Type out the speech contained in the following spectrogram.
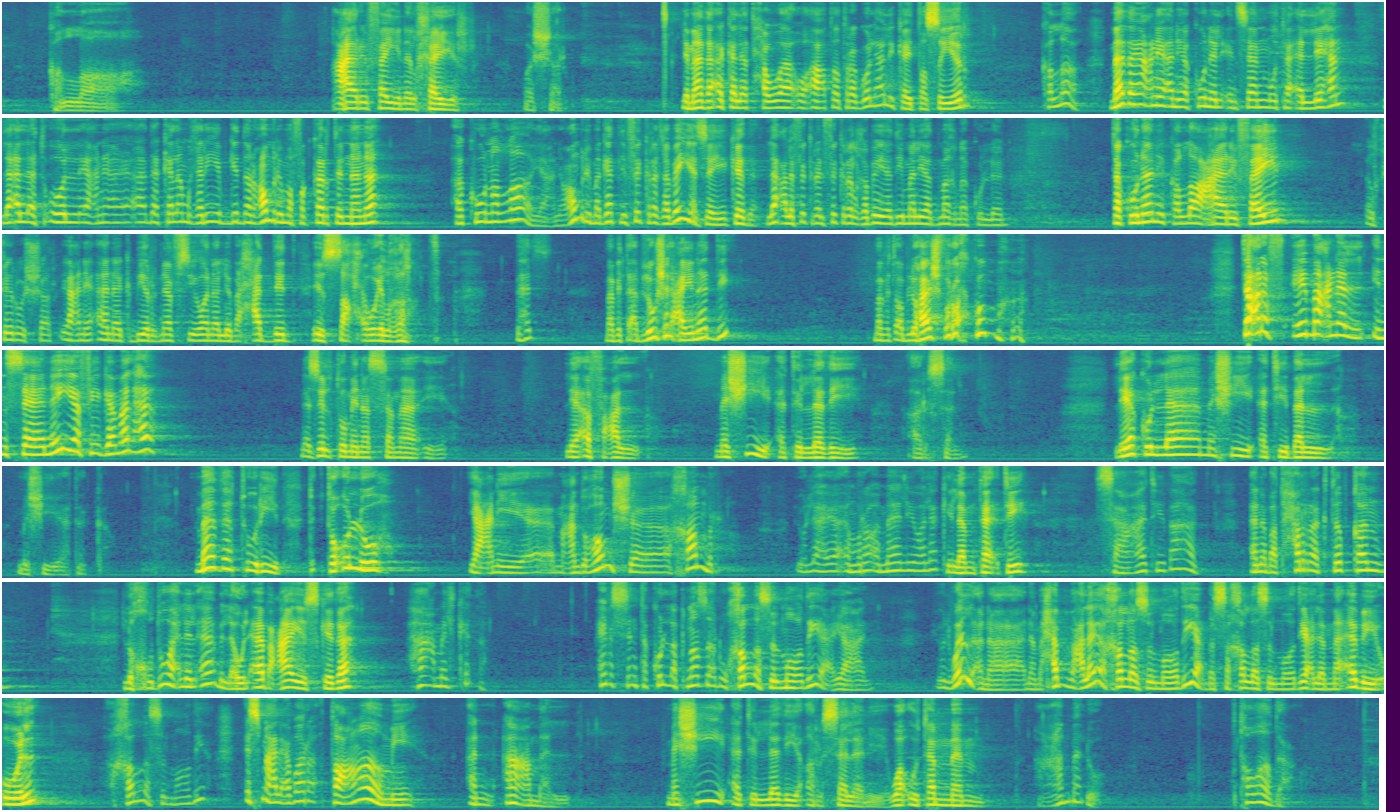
كالله عارفين الخير والشر. لماذا أكلت حواء وأعطت رجلها؟ لكي تصير كالله. ماذا يعني أن يكون الإنسان متألها؟ لألا تقول يعني هذا كلام غريب جدا. عمري ما فكرت إن أنا أكون الله. يعني عمري ما جات لي فكرة غبية زي كده. لا على فكرة الفكرة الغبية دي ماليه دماغنا كلنا. تكونان كالله عارفين الخير والشر. يعني أنا كبير نفسي وأنا اللي بحدد إيه الصح وايه الغلط بس. ما بتقابلوش العينات دي؟ ما بتقابلوهاش في روحكم؟ تعرف إيه معنى الإنسانية في جمالها؟ نزلت من السماء لأفعل مشيئة الذي أرسل. ليكن لا مشيئتي بل مشيئتك. ماذا تريد؟ تقول له يعني ما عندهمش خمر. يقول لها يا امرأة مالي ولك؟ لم تأتي ساعتي بعد. أنا بتحرك طبقا لخضوع للآب. لو الآب عايز كده هعمل كده. أي بس أنت كلك نظر وخلص المواضيع يعني. يقول ويل أنا أنا محبب عليا أخلص المواضيع بس أخلص المواضيع لما أبي يقول أخلص المواضيع. اسمع العبارة. طعامي أن أعمل مشيئة الذي أرسلني وأتمم عمله. متواضع.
